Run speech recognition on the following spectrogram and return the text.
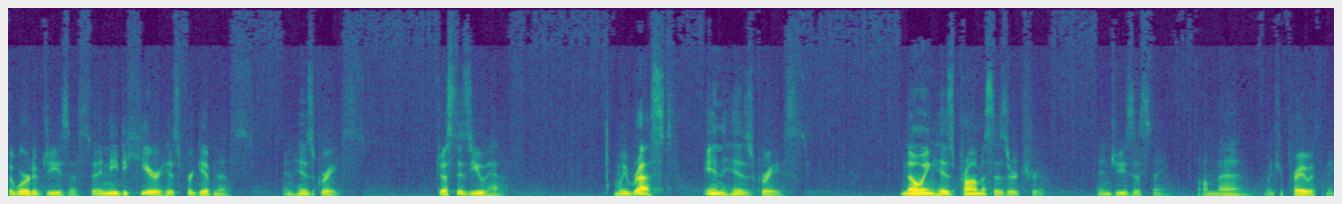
the word of Jesus. They need to hear his forgiveness and his grace just as you have. And we rest in his grace, knowing his promises are true. In Jesus' name, amen. Would you pray with me?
